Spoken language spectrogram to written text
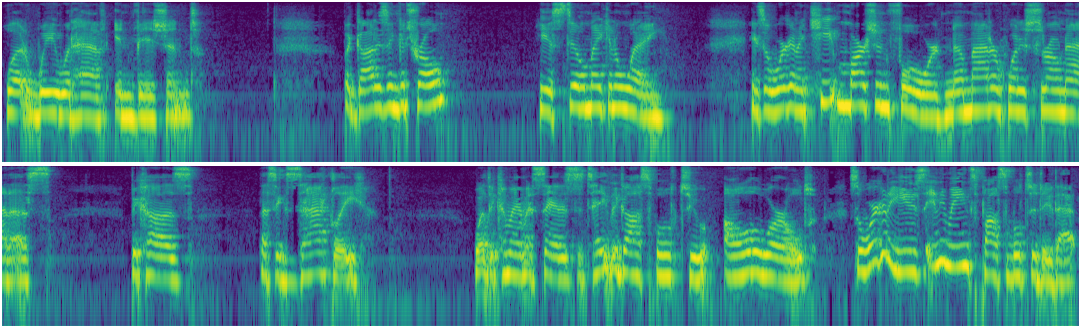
what we would have envisioned. But God is in control, He is still making a way. And so we're going to keep marching forward no matter what is thrown at us because that's exactly what the commandment said is to take the gospel to all the world. So we're going to use any means possible to do that.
